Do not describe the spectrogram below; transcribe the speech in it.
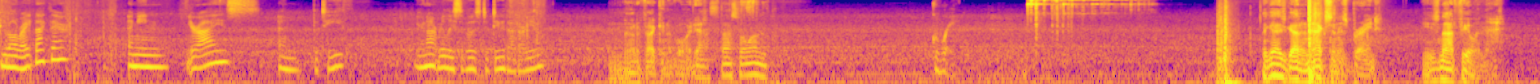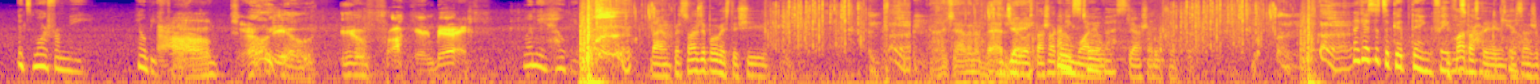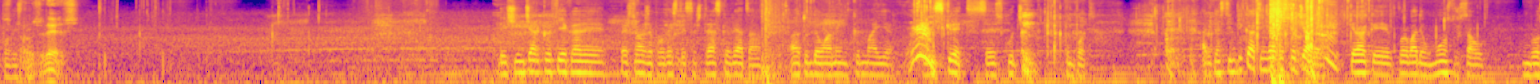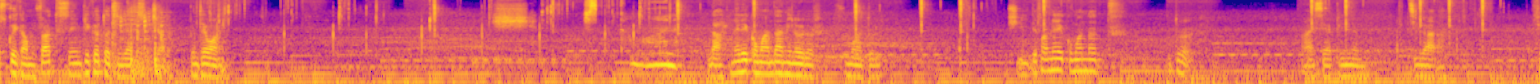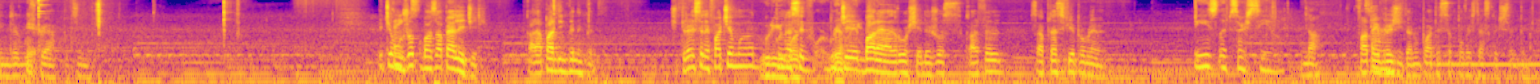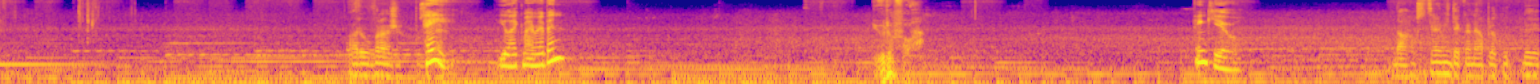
You alright back there? I mean, your eyes and the teeth? You're not really supposed to do that, are you? Not if I can avoid it. Da, se transforma în lup. Great. The guy's got an axe in his brain. He's not feeling that. It's more from me. He'll be fine. I'll kill you, you fucking bitch! Let me help you. Da, e un personaj de poveste și Guy's having a bad day. ăsta, așa că nu moare of us. chiar așa de ușor. I guess it's a good thing Și fables fata are asta e hard un to kill. personaj de poveste. Suppose it is. Deși încearcă fiecare personaj de poveste să-și trăiască viața alături de oameni cât mai eh, discret, să se scurce cum pot. Adică să implicați în viața socială, chiar dacă e vorba de un monstru sau un broscoi camuflat, se implică toți în viața socială, printre oameni. Just come on. Da, ne recomanda miliorilor fumatul. Și de fapt ne recomandat tuturor. Hai să-i aprindem țigara. Fiind drăguț cu ea, puțin. Deci e un Thanks. joc bazat pe alegeri, care apar din când în când. Și trebuie să le facem uh, do you până work se for, duce really? bara aia roșie de jos, că altfel s-ar putea să fie probleme. These lips are sealed. Da, fata e Sorry. vrăjită, nu poate să povestească ce se întâmplă. Are o vrajă. pusă pe Hey, ea. you like my ribbon? Beautiful. Thank you. Da, o să ținem minte că ne-a plăcut de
